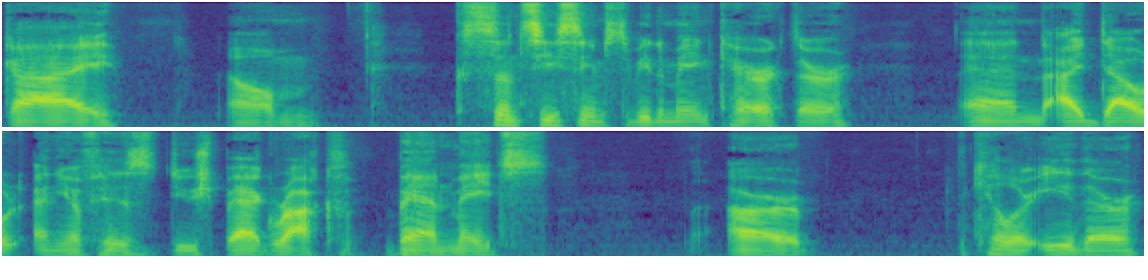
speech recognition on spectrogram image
guy, um, since he seems to be the main character, and I doubt any of his douchebag rock bandmates are the killer either.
